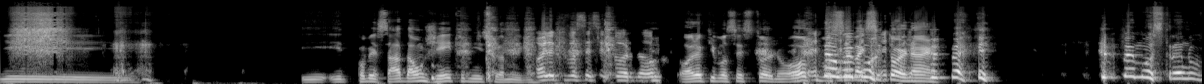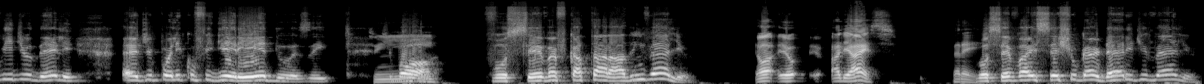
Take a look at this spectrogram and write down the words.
e e, e começar a dar um jeito nisso, amigo. Olha o que você se tornou. Olha o que você se tornou, olha o que Não, você mas vai se tornar. Vai mostrando o vídeo dele, é, tipo, ele com o Figueiredo, assim. Sim. Tipo, ó, você vai ficar tarado em velho. Ó, eu, eu- aliás, peraí. Você vai ser sugar daddy de velho.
